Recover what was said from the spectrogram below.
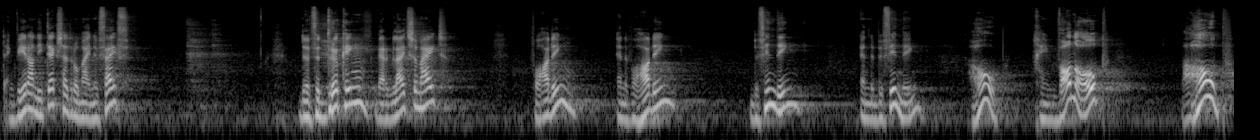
Denk weer aan die tekst uit Romeinen 5. De verdrukking, werkleidzaamheid, volharding en de volharding, bevinding en de bevinding, hoop. Geen wanhoop, maar hoop.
